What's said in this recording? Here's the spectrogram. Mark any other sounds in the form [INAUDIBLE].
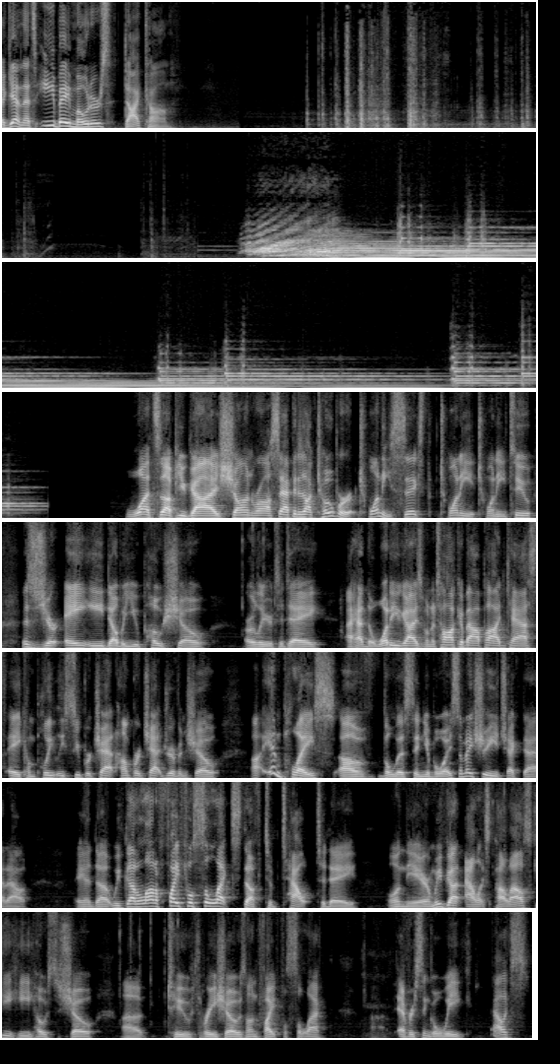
Again, that's ebaymotors.com. What's up, you guys? Sean Ross Sapp. It is October 26th, 2022. This is your AEW post show. Earlier today, I had the What Do You Guys Want to Talk About podcast, a completely super chat, humper chat driven show uh, in place of the list in you boys. So make sure you check that out. And uh, we've got a lot of Fightful Select stuff to tout today on the air. And we've got Alex Pawlowski. He hosts a show. Uh, two, three shows on Fightful Select uh, every single week. Alex,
